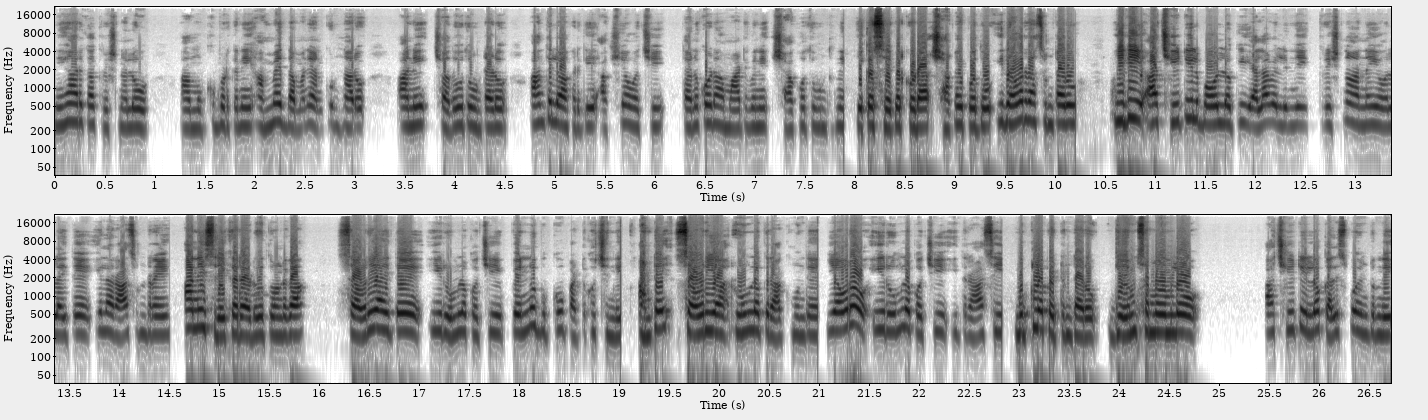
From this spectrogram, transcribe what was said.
నిహారిక కృష్ణలు ఆ ముక్కు పుడకని అమ్మేద్దామని అనుకుంటున్నారు. అని చదువుతూ ఉంటాడు. అంతలో అక్కడికి అక్షయ వచ్చి తను కూడా ఆ మాట విని షాక్ అవుతూ ఉంటుంది. ఇక శేఖర్ కూడా షాక్ అయిపోతూ ఇది ఎవరు రాసుంటారు? ఇది ఆ చీటీల బౌల్లోకి ఎలా వెళ్ళింది? కృష్ణ అన్నయ్య వాళ్ళైతే ఇలా రాసుండరే? అని శ్రీకర్ అడుగుతుండగా శౌర్య అయితే ఈ రూమ్లోకి వచ్చి పెన్ను బుక్ పట్టుకొచ్చింది. అంటే శౌర్య రూమ్లోకి రాకముందే ఎవరో ఈ రూమ్లోకి వచ్చి ఇది రాసి బుక్లో పెట్టుంటారు. గేమ్ సమయంలో ఆ చీటీల్లో కలిసిపోయి ఉంటుంది.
